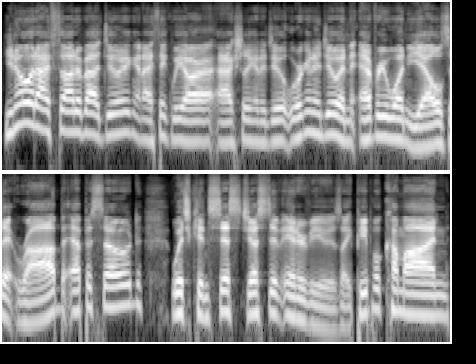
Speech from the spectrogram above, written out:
You know what I've thought about doing, and I think we are actually going to do it? We're going to do an Everyone Yells at Rob episode, which consists just of interviews. Like people come on,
